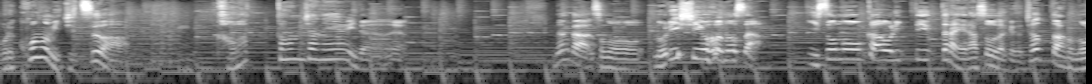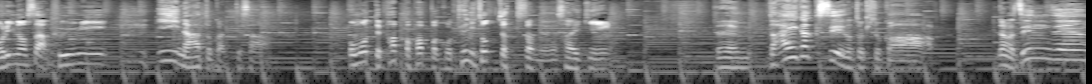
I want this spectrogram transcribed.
俺好み実は変わったんじゃね？みたいなね。なんかその海苔塩のさ磯の香りって言ったら偉そうだけどちょっとあの海苔のさ風味いいなとかってさ思ってパッパパッパこう手に取っちゃってたんだよね最近。で大学生の時とかなんか全然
